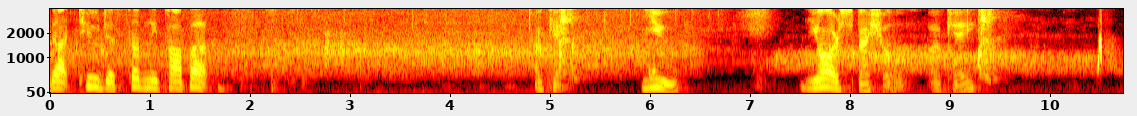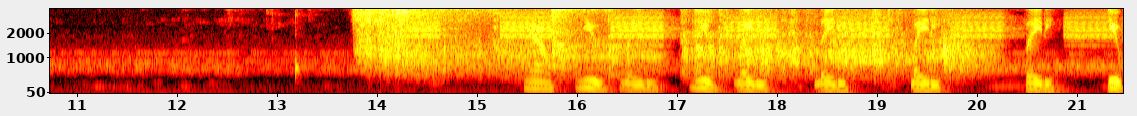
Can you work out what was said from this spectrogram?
that two just suddenly pop up. Okay. You. You're special. Okay. Now, you, lady. You, lady. Lady. Lady. Lady. You.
